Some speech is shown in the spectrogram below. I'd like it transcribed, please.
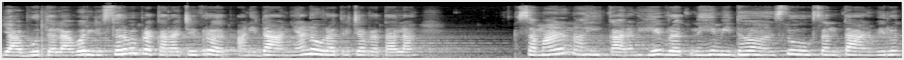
या भूतलावरील सर्व प्रकाराचे व्रत आणि दान या नवरात्रीच्या व्रताला समान नाही कारण हे व्रत नेहमी धन सुख संतान विरुद्ध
